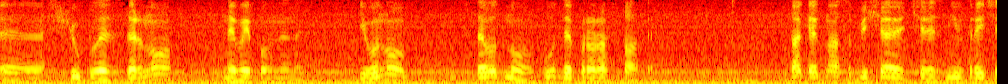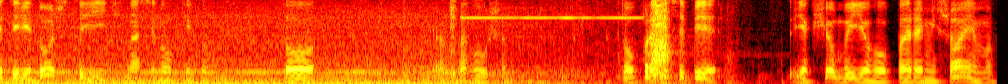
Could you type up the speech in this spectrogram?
е, щупле зерно невиповнене, і воно все одно буде проростати. Так як нас обіцяють через днів 3-4 дощ стоїть на синоптику, то зараз заглушимо то в принципі, якщо ми його перемішаємо,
